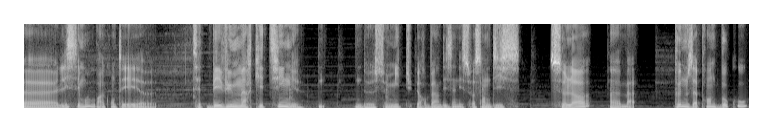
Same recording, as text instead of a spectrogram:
Euh, Laissez-moi vous raconter euh, cette bévue marketing de ce mythe urbain des années 70. Cela euh, bah, peut nous apprendre beaucoup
